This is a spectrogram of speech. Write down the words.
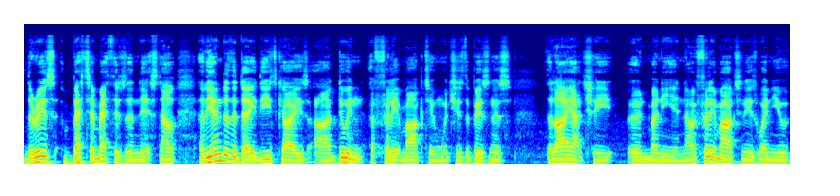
there is better methods than this. Now, at the end of the day, these guys are doing affiliate marketing, which is the business that I actually earn money in. Now, affiliate marketing is when you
